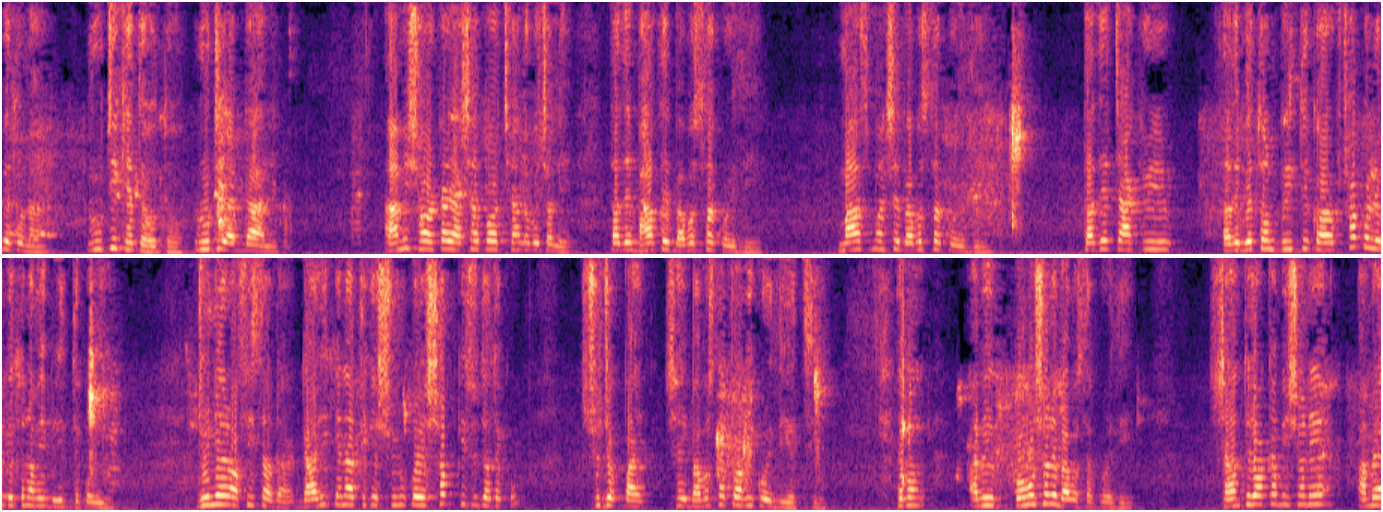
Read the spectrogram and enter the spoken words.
পেত না, রুটি খেতে হতো, রুটি আর ডাল। আমি সরকারে আসার পর ছিয়ানব্বই সালে তাদের ভাতের ব্যবস্থা করে দিই, মাছ, মাংসের ব্যবস্থা করে দিই। তাদের চাকরির তাদের বেতন বৃদ্ধি করা, সকলের বেতন আমি বৃদ্ধি করি। জুনিয়র অফিসাররা গাড়ি কেনা থেকে শুরু করে সব কিছু যাতে সুযোগ পায়, সেই ব্যবস্থাটাও আমি করে দিয়েছি। এবং আমি প্রমোশনের ব্যবস্থা করে দিই। শান্তিরক্ষা মিশনে আমরা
